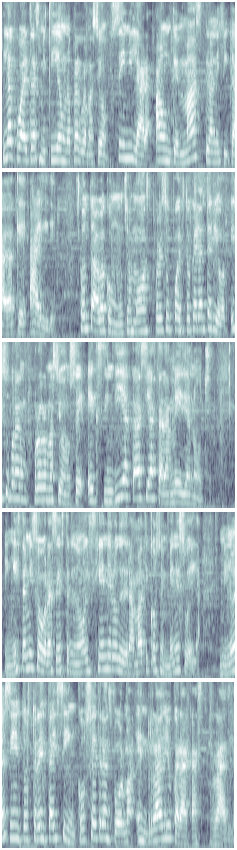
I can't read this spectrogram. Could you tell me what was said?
la cual transmitía una programación similar, aunque más planificada que aire contaba con mucho más presupuesto que el anterior y su programación se extendía casi hasta la medianoche. En esta emisora se estrenó el género de dramáticos en Venezuela. En 1935 se transforma en Radio Caracas Radio.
